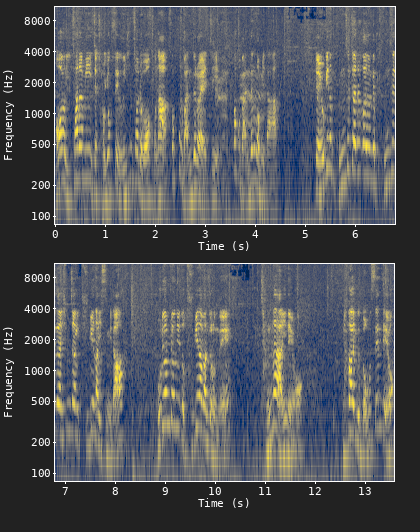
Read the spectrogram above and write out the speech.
어 이 사람이 이제 저격수의 은신처를 먹었구나 서풍 만들어야지 하고 만든 겁니다 야 여기는 봉쇄자를 가는데 봉쇄자의 심장이 두 개나 있습니다 돌연변이도 두 개나 만들었네 장난 아니네요 야 이거 너무 센데요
